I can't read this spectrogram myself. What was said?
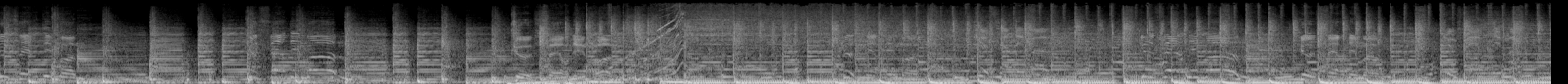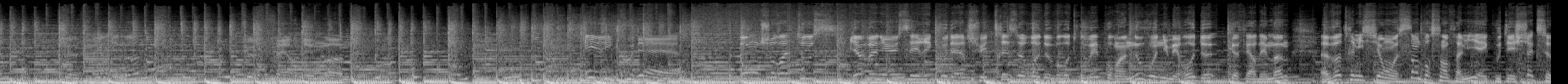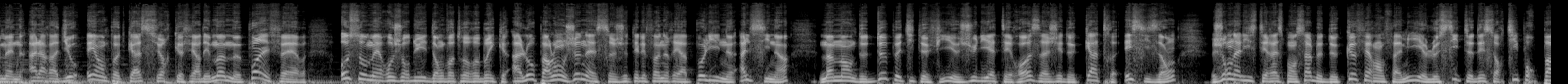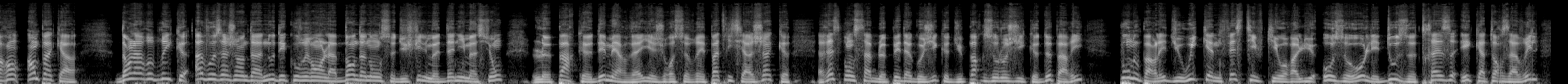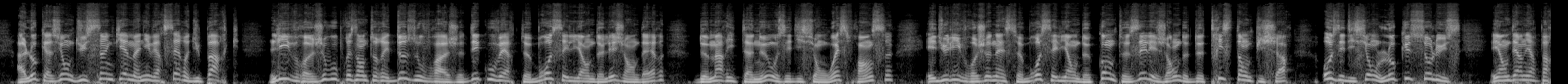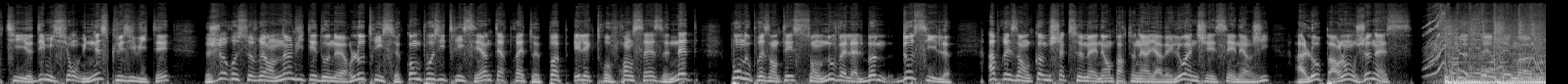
Que faire des mômes suis très heureux de vous retrouver pour un nouveau numéro de Que faire des mômes, votre émission 100% famille à écouter chaque semaine à la radio et en podcast sur quefairedesmômes.fr. Au sommaire aujourd'hui, dans votre rubrique Allô, parlons jeunesse, je téléphonerai à Pauline Alsina, maman de deux petites filles, Juliette et Rose, âgées de 4 et 6 ans, journaliste et responsable de Que faire en famille, le site des sorties pour parents en PACA. Dans la rubrique À vos agendas, nous découvrirons la bande-annonce du film d'animation Le Parc des Merveilles et je recevrai Patricia Jacques, responsable pédagogique du Parc Zoologique de Paris, pour nous parler du week-end festif qui aura lieu au Zoo les 12, 13 et 14 avril à l'occasion du cinquième anniversaire du parc. Livre, je vous présenterai deux ouvrages, Découverte brocéliande légendaire de Marie Tanneux aux éditions Ouest France et du livre Jeunesse brocéliande contes et légendes de Tristan Pichard aux éditions Locus Solus. Et en dernière partie d'émission, une exclusivité, je recevrai en invité d'honneur l'autrice, compositrice et interprète pop électro française Ned pour nous présenter son nouvel album Docile. À présent, comme chaque semaine et en partenariat avec l'ONG CNRJ, Allô parlons jeunesse. Que faire des mômes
